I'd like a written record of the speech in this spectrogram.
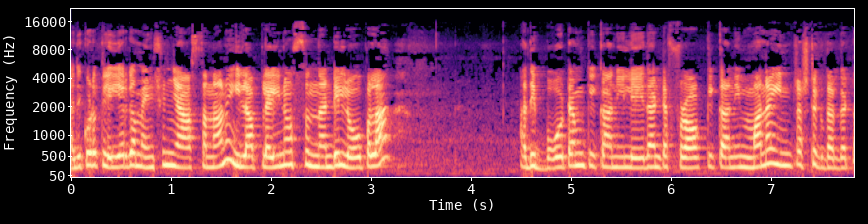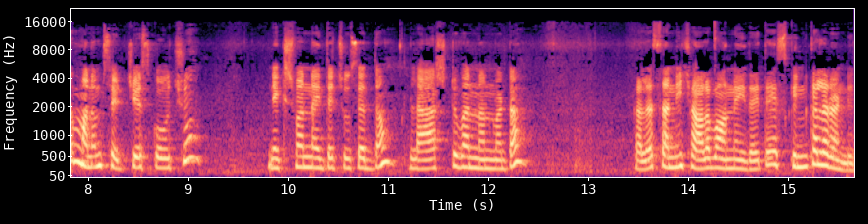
అది కూడా క్లియర్గా మెన్షన్ చేస్తున్నాను. ఇలా ప్లెయిన్ వస్తుందండి లోపల. అది బోటమ్కి కానీ లేదంటే ఫ్రాక్కి కానీ మన ఇంట్రెస్ట్కి తగ్గట్టు మనం సెట్ చేసుకోవచ్చు. నెక్స్ట్ వన్ అయితే చూసేద్దాం. లాస్ట్ వన్ అనమాట కలర్స్ అన్ని చాలా బాగున్నాయి. ఇదైతే స్కిన్ కలర్ అండి.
